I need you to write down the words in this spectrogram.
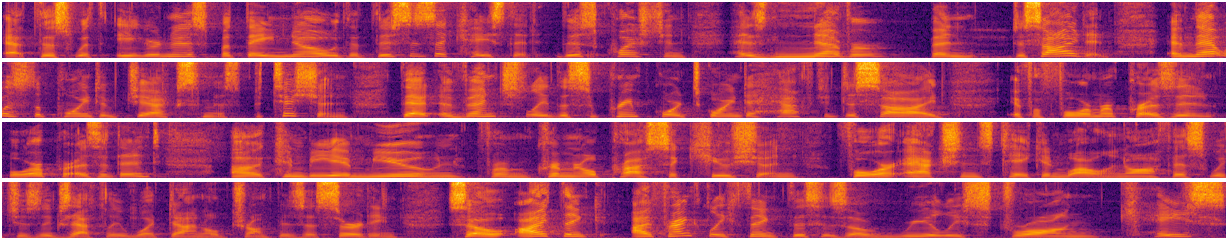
at this with eagerness, but they know that this is a case that this question has never been decided. And that was the point of Jack Smith's petition, that eventually the Supreme Court's going to have to decide if a former president or president uh, can be immune from criminal prosecution for actions taken while in office, which is exactly what Donald Trump is asserting. So I think, I frankly think this is a really strong case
